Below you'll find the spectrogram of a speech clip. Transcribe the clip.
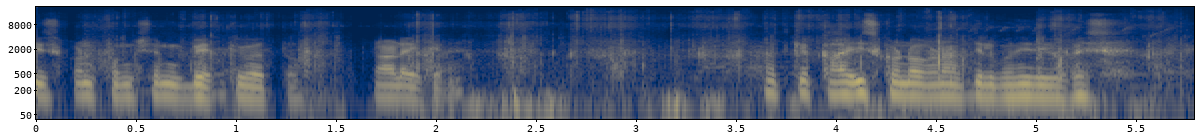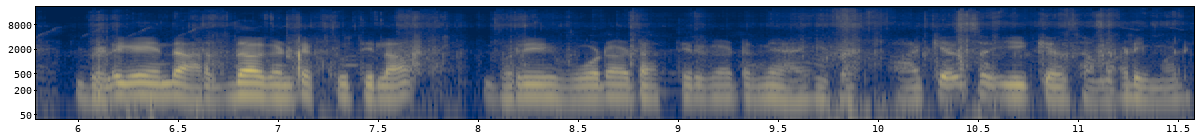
ಈಸ್ಕೊಂಡು ಫಂಕ್ಷನ್ಗೆ ಬೇಕು ಇವತ್ತು, ನಾಳೆಗೆ. ಅದಕ್ಕೆ ಕಾಯಿಸ್ಕೊಂಡು ಹೋಗೋಣ ಅಂತ ಇಲ್ಲಿ ಬಂದಿದ್ದೀವಿ ಗೈಸ್ ಬೆಳಗ್ಗೆಯಿಂದ ಅರ್ಧ ಗಂಟೆ ಕೂತಿಲ್ಲ. ಬರೀ ಓಡಾಟ, ತಿರುಗಾಟನೇ ಆಗಿದೆ. ಆ ಕೆಲಸ, ಈ ಕೆಲಸ ಮಾಡಿ ಮಾಡಿ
